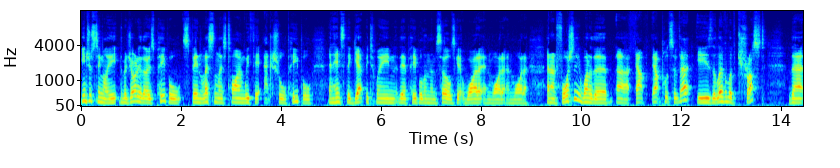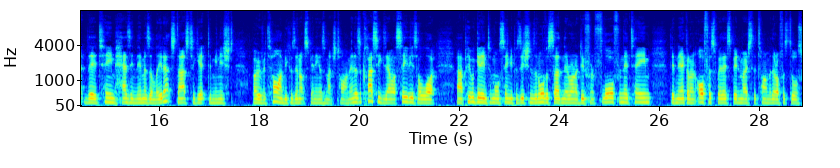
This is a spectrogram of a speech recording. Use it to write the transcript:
interestingly the majority of those people spend less and less time with their actual people and hence the gap between their people and themselves get wider and wider and wider. And unfortunately one of the uh, out, outputs of that is the level of trust that their team has in them as a leader starts to get diminished over time because they're not spending as much time. And as a classic example, I see this a lot. Uh, people get into more senior positions and all of a sudden they're on a different floor from their team. They've now got an office where they spend most of the time with their office doors,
